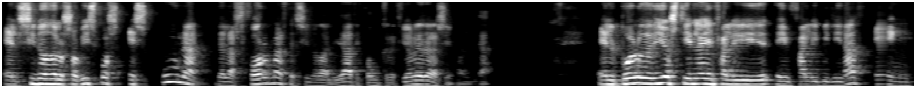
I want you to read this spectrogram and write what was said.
El sínodo de los obispos es una de las formas de sinodalidad, de concreciones de la sinodalidad. El pueblo de Dios tiene la infalibilidad en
